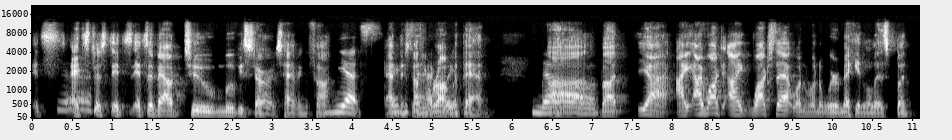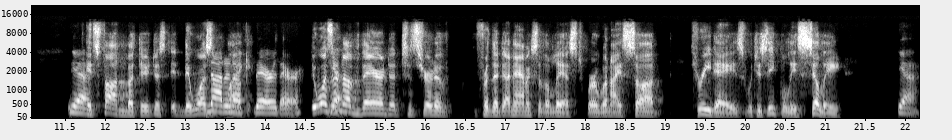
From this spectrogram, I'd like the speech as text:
it's Yeah. it's just it's it's about two movie stars having fun Yes. and there's nothing wrong with that No. uh but yeah i i watched i watched that one when we were making the list but yeah. it's fun but there just it, there wasn't not like enough there. There. there wasn't yeah. enough there to, to sort of for the dynamics of the list where when i saw three days which is equally silly Yeah.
